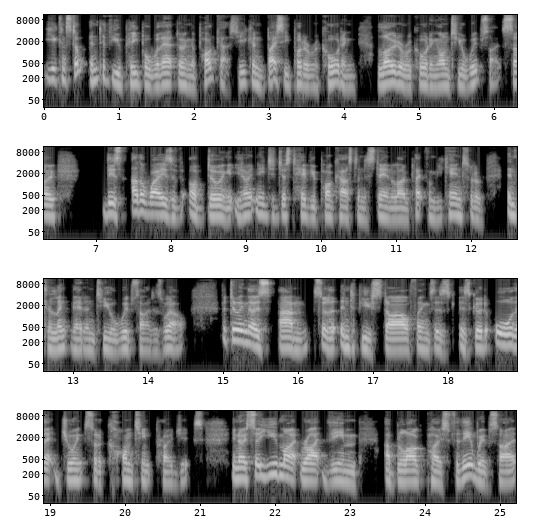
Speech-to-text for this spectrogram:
you can still interview people without doing a podcast. You can basically put a recording, load a recording onto your website. So there's other ways of, of doing it. You don't need to just have your podcast in a standalone platform. You can sort of interlink that into your website as well. But doing those um, sort of interview style things is is good, or that joint sort of content projects. You know, so you might write them a blog post for their website,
